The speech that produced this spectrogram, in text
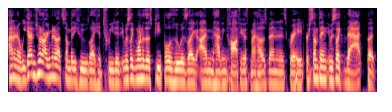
I don't know. We got into an argument about somebody who like had tweeted. It was like one of those people who was like, "I'm having coffee with my husband and it's great" or something. It was like that. But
